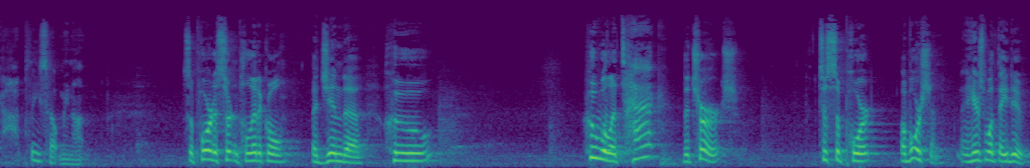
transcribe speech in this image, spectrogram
God, please help me not, support a certain political agenda who, who will attack the church to support abortion. And here's what they do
